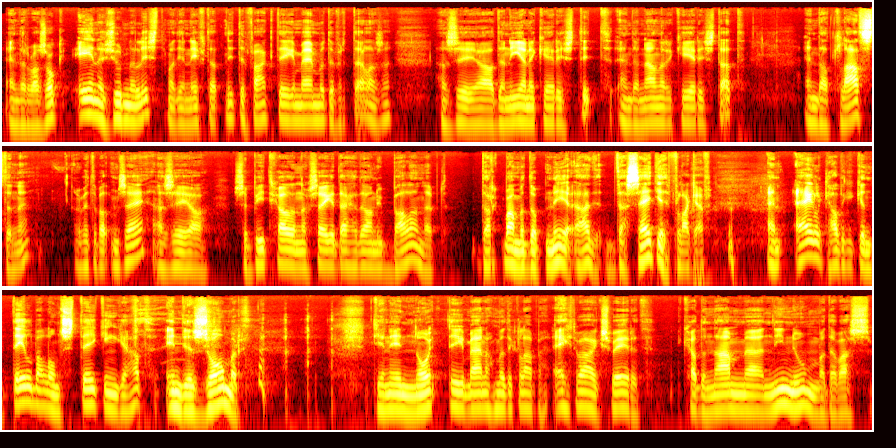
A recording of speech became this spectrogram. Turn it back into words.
En er was ook ene journalist, maar die heeft dat niet te vaak tegen mij moeten vertellen. Hè. Hij zei, ja, de ene keer is dit en de andere keer is dat. En dat laatste, hè, weet je wat hij zei? Hij zei, ja, ze biedt gaat nog zeggen dat je dan je ballen hebt. Daar kwam het op neer. Ja, dat zei je vlak af. En eigenlijk had ik een teelbalontsteking gehad in de zomer. Die heeft nooit tegen mij nog moeten klappen. Echt waar, ik zweer het. Ik ga de naam uh, niet noemen, maar dat was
